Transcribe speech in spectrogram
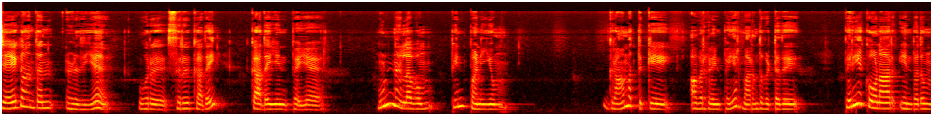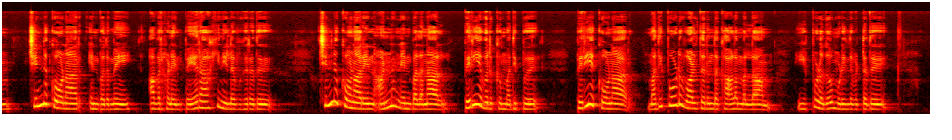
ஜெயகாந்தன் எழுதிய ஒரு சிறுகதை கதையின் பெயர் முன்னிலவும் பின்பணியும் கிராமத்துக்கே அவர்களின் பெயர் மறந்துவிட்டது. பெரிய கோனார் என்பதும் சின்ன கோனார் என்பதுமே அவர்களின் பெயராகி நிலவுகிறது. சின்ன கோனாரின் அண்ணன் என்பதனால் பெரியவருக்கு மதிப்பு பெரிய கோனார் மதிப்போடு வாழ்ந்திருந்த காலமெல்லாம் எப்பொழுதோ முடிந்துவிட்டது.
